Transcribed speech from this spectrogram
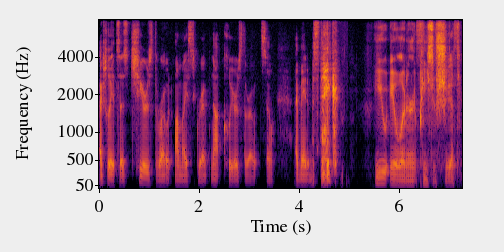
actually, it says Cheers Throat on my script, not Clears Throat. So, I made a mistake. You illiterate piece of shit.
